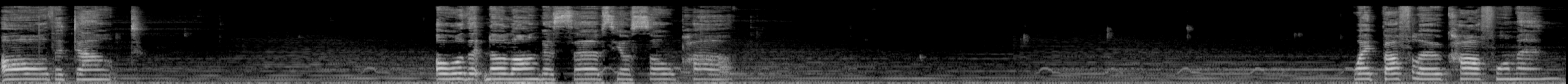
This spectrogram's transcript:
all the doubt, all that no longer serves your soul path. White buffalo calf woman.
